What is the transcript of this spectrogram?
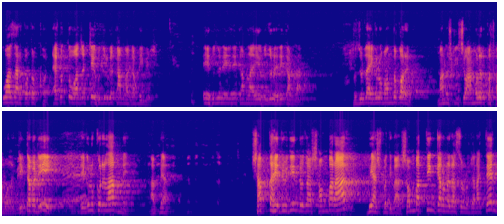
ওয়াজ আর কতক্ষণ? এখন তো ওয়াজের চেয়ে হুজুরকে কামলা কামড়ি বেশি। এই হুজুরে এরে কামলা এই হুজুর এরে কামলা হুজুররা এগুলো বন্ধ করেন মানুষ কিছু আমলের কথা বলেন। ঠিকটা বা ঠিক? এগুলো করে লাভ নেই। আপনি সপ্তাহে দুই দিন রোজা সোমবার আর বৃহস্পতিবার। সোমবার তিন কারণে রাসুল রোজা রাখতেন।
